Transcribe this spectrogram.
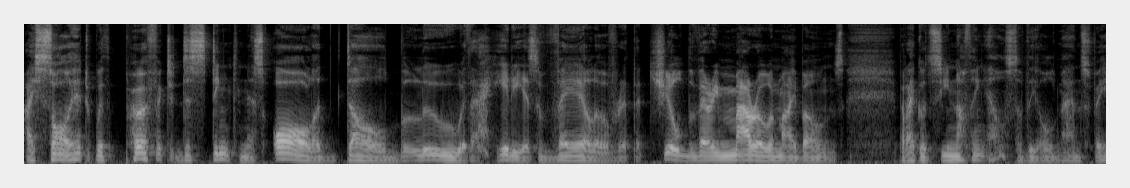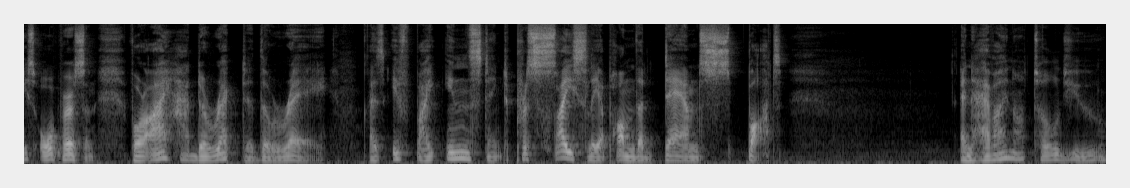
I saw it with perfect distinctness, all a dull blue, with a hideous veil over it that chilled the very marrow in my bones. But I could see nothing else of the old man's face or person, for I had directed the ray, as if by instinct, precisely upon the damned spot. And have I not told you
